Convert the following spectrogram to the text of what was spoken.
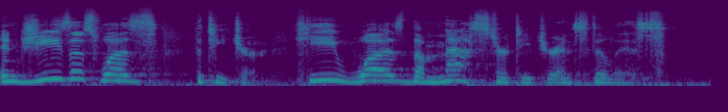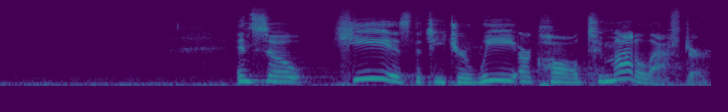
And Jesus was the teacher. He was the master teacher and still is. And so he is the teacher we are called to model after,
